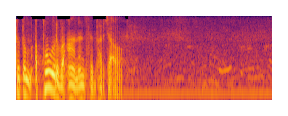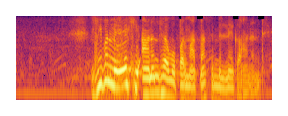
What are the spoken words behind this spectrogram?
तो तुम अपूर्व आनंद से भर जाओगे। जीवन में एक ही आनंद है, वो परमात्मा से मिलने का आनंद है।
